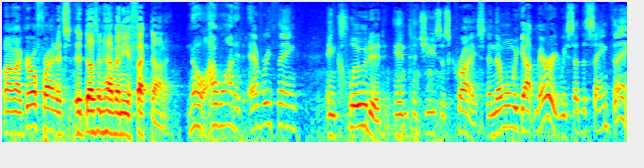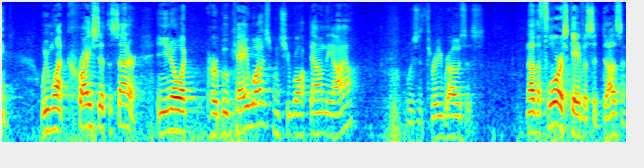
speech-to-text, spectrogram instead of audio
But my girlfriend, it doesn't have any effect on it. No, I wanted everything included into Jesus Christ. And then when we got married, we said the same thing. We want Christ at the center. And you know what her bouquet was when she walked down the aisle? Was the three roses. Now, the florist gave us a dozen.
